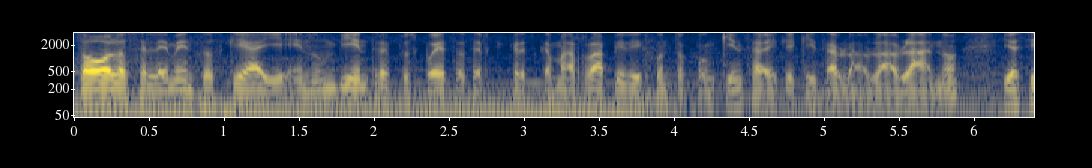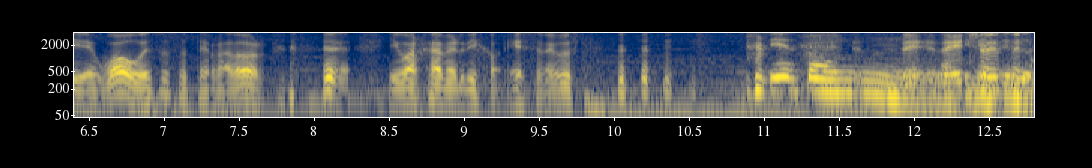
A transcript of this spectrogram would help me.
todos los elementos que hay en un vientre, pues puedes hacer que crezca más rápido y junto con quién sabe qué, quizá bla, bla, bla, ¿no? Y así de, wow, eso es aterrador. y Warhammer dijo, eso me gusta. Sí, es como un. De, de hecho, es, el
